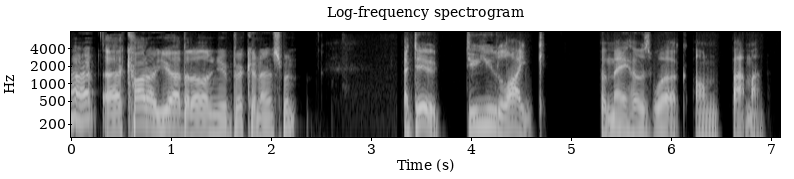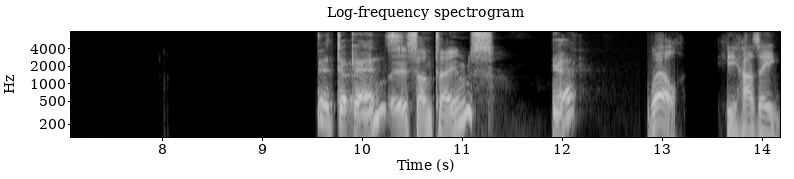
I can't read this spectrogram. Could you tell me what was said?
All right, uh, Connor, you had another new book announcement. I do. Do you like Bermejo's work on Batman? It depends. Uh, Sometimes. Yeah. Well, he has a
